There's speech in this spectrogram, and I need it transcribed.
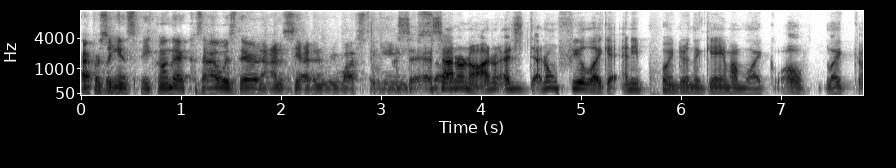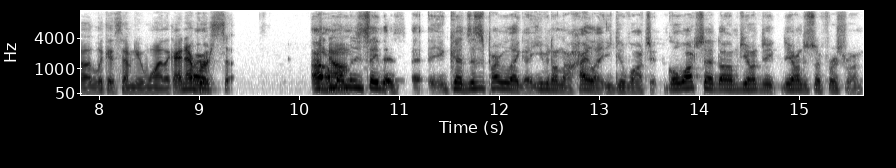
I personally can't speak on that because I was there, and honestly, I didn't rewatch the game. So, so- so I don't know. I don't. I just. I don't feel like at any point during the game I'm like, oh, like uh, look at 71. Like I never. Right. s- I, You I'm know? going to say this because this is probably like even on the highlight you can watch it go watch that um D'Andre, D'Andre Swift first run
